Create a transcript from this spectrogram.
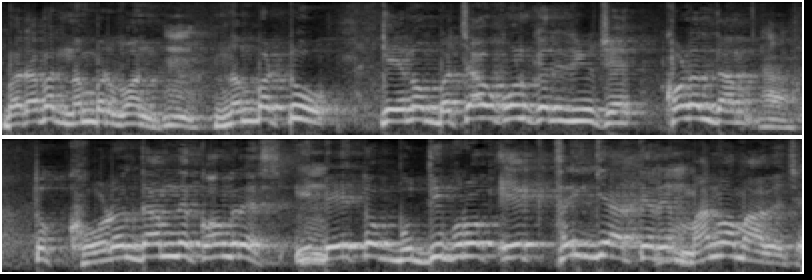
બરાબર? નંબર વન. નંબર ટુ કે એનો બચાવ કોણ કરી રહ્યું છે? ખોડલધામ. હા. તો ખોડલધામ ને કોંગ્રેસ એ બે તો બુદ્ધિપૂર્વક એક થઈ ગયા અત્યારે માનવામાં આવે છે.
